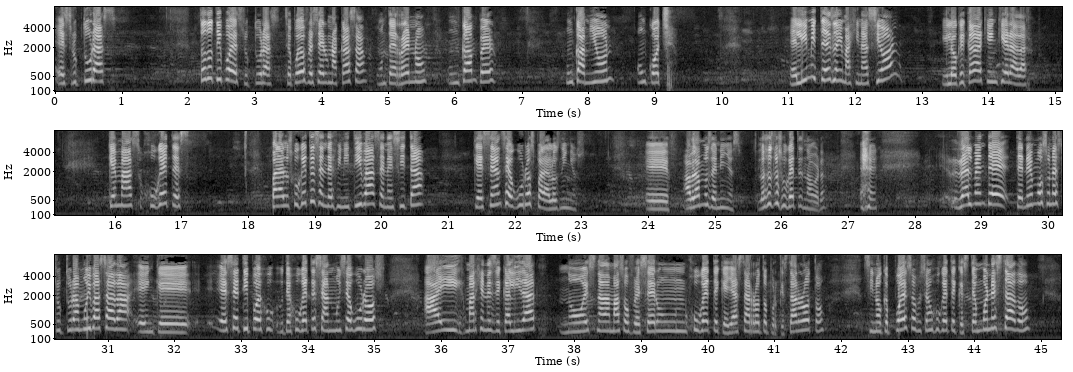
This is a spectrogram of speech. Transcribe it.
Estructuras. Todo tipo de estructuras. Se puede ofrecer una casa, un terreno, un camper, un camión, un coche. El límite es la imaginación y lo que cada quien quiera dar. ¿Qué más? Juguetes. Para los juguetes en definitiva se necesita que sean seguros para los niños. Eh, hablamos de niños, los otros juguetes no, ¿verdad? Realmente tenemos una estructura muy basada en que ese tipo de, juguetes sean muy seguros, hay márgenes de calidad, no es nada más ofrecer un juguete que ya está roto porque está roto, sino que puedes ofrecer un juguete que esté en buen estado,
